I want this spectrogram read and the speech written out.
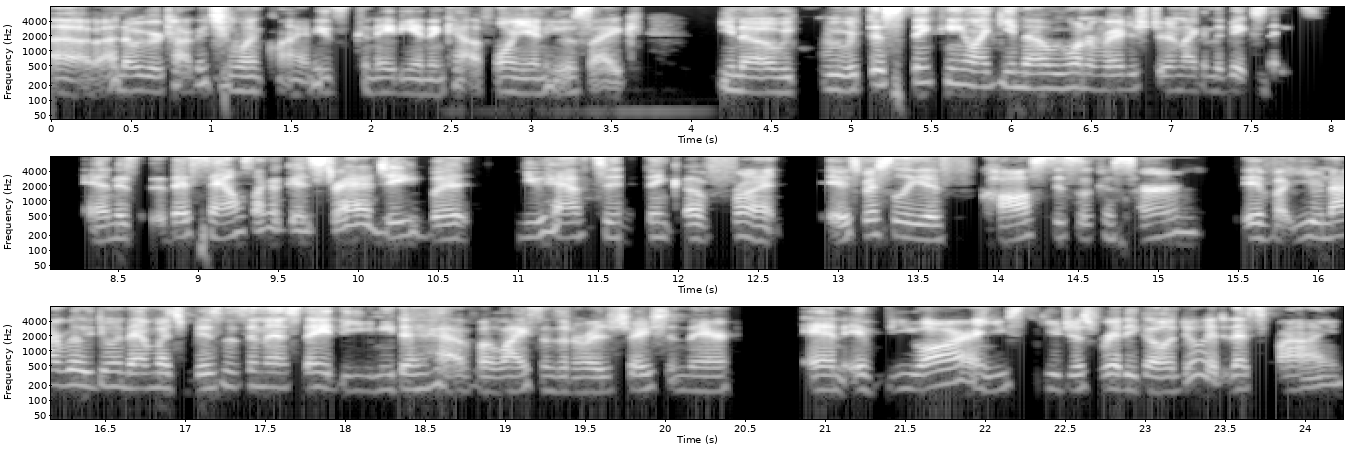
uh, I know we were talking to one client, he's Canadian in California, and he was like, You know, we, we were just thinking like, you know, we want to register in like in the big states. And that sounds like a good strategy, but you have to think up front, especially if cost is a concern. If uh, you're not really doing that much business in that state, do you need to have a license and a registration there? And if you are and you, you're just ready to go and do it, that's fine.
